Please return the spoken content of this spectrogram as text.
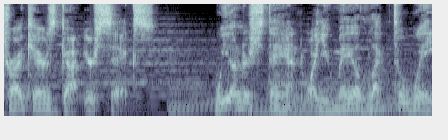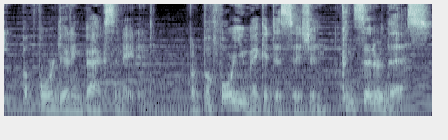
TRICARE's got your six. We understand why you may elect to wait before getting vaccinated, but before you make a decision, consider this.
